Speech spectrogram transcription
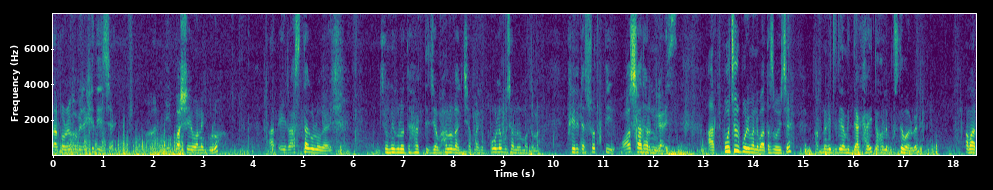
তারপর এভাবে রেখে দিয়েছে। আর এই পাশে অনেকগুলো। আর এই রাস্তাগুলো গাইস জমিগুলোতে হাঁটতে যা ভালো লাগছে আপনাকে বলে বোঝানোর মতো না। ফিলটা সত্যি অসাধারণ গাইস আর প্রচুর পরিমাণে বাতাস বইছে। আপনাকে যদি আমি দেখাই, তাহলে বুঝতে পারবেন। আমার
